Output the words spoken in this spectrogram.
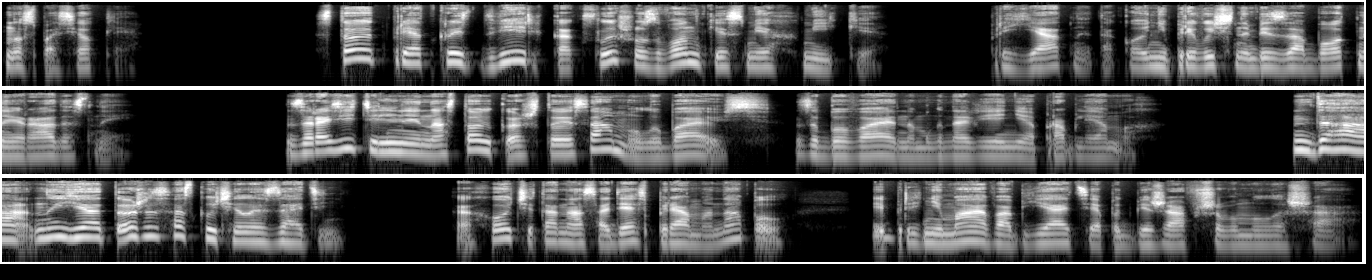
Но спасет ли? Стоит приоткрыть дверь, как слышу звонкий смех Мики. Приятный, такой непривычно беззаботный и радостный. Заразительный настолько, что и сам улыбаюсь, забывая на мгновение о проблемах. «Да, ну я тоже соскучилась за день», — хохочет она, садясь прямо на пол и принимая в объятия подбежавшего малыша.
